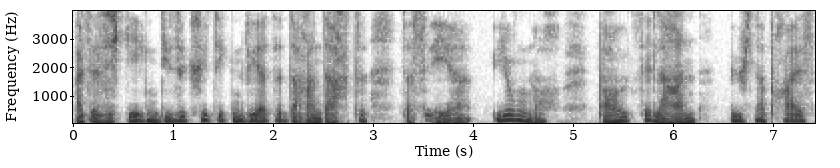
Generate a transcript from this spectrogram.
als er sich gegen diese Kritiken wehrte, daran dachte, dass er, jung noch, Paul Celan Büchnerpreis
